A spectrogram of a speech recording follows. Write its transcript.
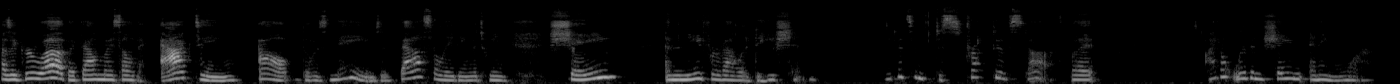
as I grew up, I found myself acting out those names, vacillating between shame and the need for validation. I did some destructive stuff, but I don't live in shame anymore.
